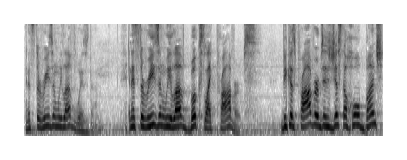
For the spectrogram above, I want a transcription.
And it's the reason we love wisdom. And it's the reason we love books like Proverbs. Because Proverbs is just a whole bunch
